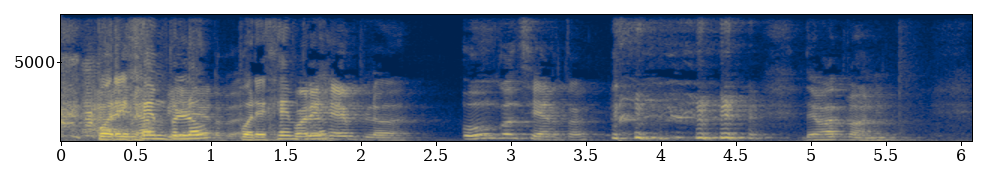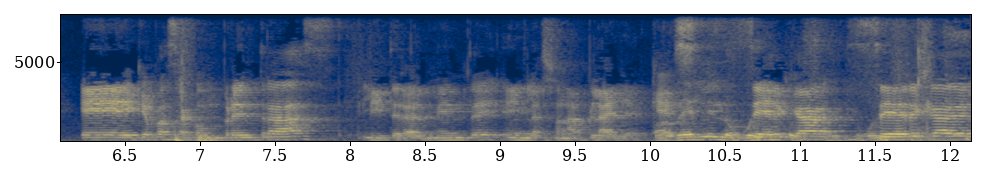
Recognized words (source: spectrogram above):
por ejemplo, por ejemplo, Por ejemplo, un concierto de Bad Bunny. Eh, ¿Qué pasa? Compré entradas literalmente en la zona playa, que A es los cerca, huevitos. cerca del,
